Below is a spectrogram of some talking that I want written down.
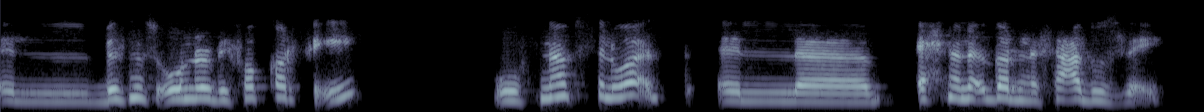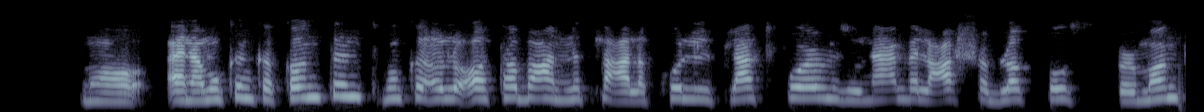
ال business owner بيفكر في إيه وفي نفس الوقت ال- إحنا نقدر نساعده إزاي. ما هو أنا ممكن ك content ممكن أقول له آه طبعا نطلع على كل ال platforms ونعمل 10 blog post per month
